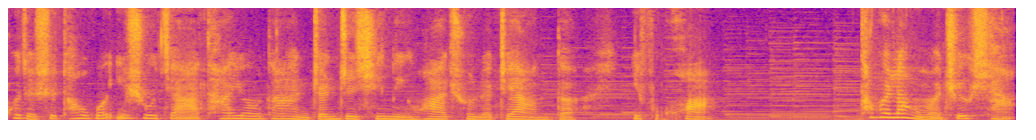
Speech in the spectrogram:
或者是透过艺术家他用他很真挚心灵画出的这样的一幅画，它会让我们去想，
